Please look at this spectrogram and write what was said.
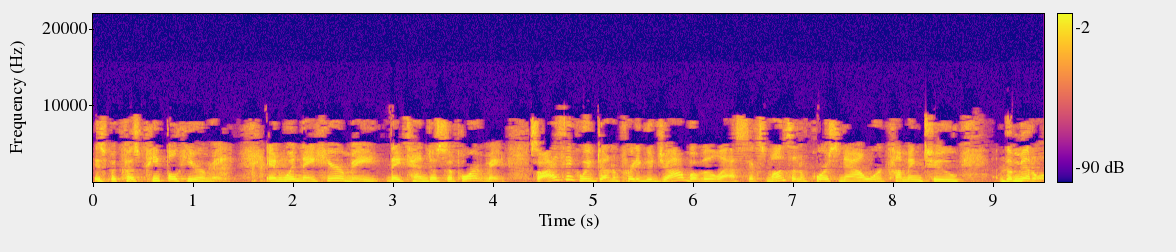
is because people hear me. And when they hear me, they tend to support me. So I think we've done a pretty good job over the last six months. And of course, now we're coming to the middle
